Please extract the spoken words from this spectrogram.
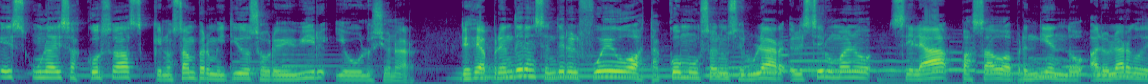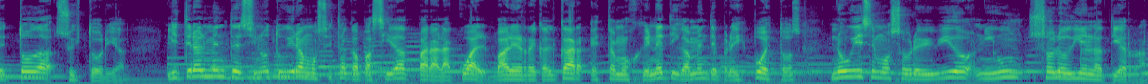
es una de esas cosas que nos han permitido sobrevivir y evolucionar. Desde aprender a encender el fuego hasta cómo usar un celular, el ser humano se la ha pasado aprendiendo a lo largo de toda su historia. Literalmente si no tuviéramos esta capacidad para la cual, vale recalcar, estamos genéticamente predispuestos, no hubiésemos sobrevivido ni un solo día en la Tierra.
